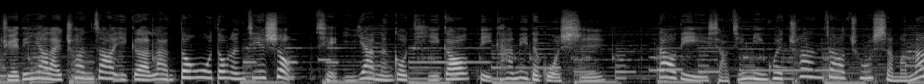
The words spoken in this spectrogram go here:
决定要来创造一个让动物都能接受且一样能够提高抵抗力的果实。到底小精灵会创造出什么呢？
